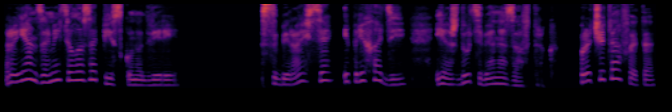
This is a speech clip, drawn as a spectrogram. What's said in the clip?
Райан заметила записку на двери. «Собирайся и приходи, я жду тебя на завтрак». Прочитав это,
